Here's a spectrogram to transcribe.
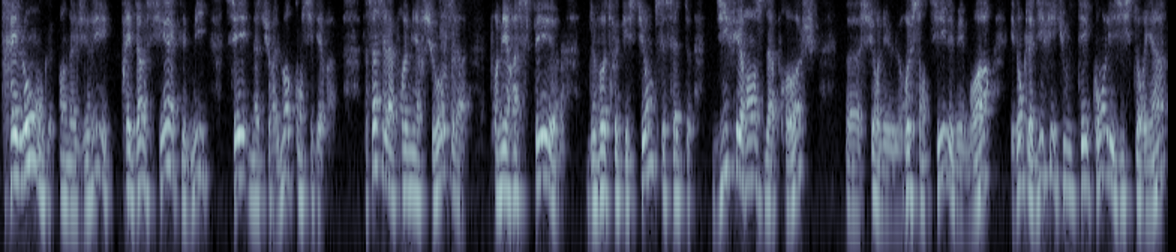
très longue en Algérie, près d'un siècle et demi, c'est naturellement considérable. Ça, c'est la première chose, premier aspect euh, de votre question, c'est cette différence d'approche euh, sur le ressenti, les mémoires, et donc la difficulté qu'ont les historiens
